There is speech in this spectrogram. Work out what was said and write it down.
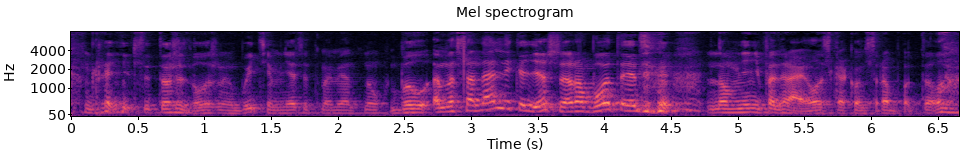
границы тоже должны быть, и мне этот момент, ну, был эмоциональный, конечно, работает, но мне не понравилось, как он сработал.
